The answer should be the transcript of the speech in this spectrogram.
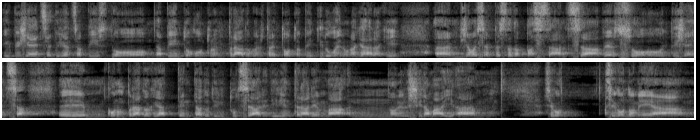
il Vicenza, il Vicenza ha, visto, ha vinto contro il Prato per 38 a 22 in una gara che ehm, diciamo, è sempre stata abbastanza verso il Vicenza, ehm, con un Prato che ha tentato di rintuzzare, di rientrare, ma mh, non è riuscita mai a, secondo, secondo me a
